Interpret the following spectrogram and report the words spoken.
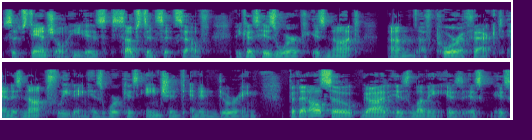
substantial, He is substance itself, because His work is not um, of poor effect and is not fleeting. His work is ancient and enduring, but that also God is loving, is, is, is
